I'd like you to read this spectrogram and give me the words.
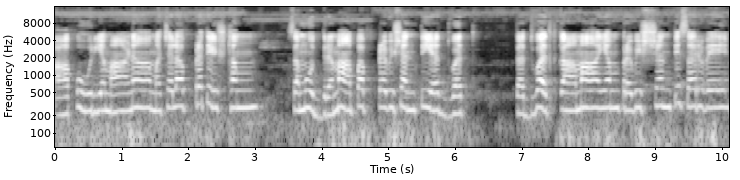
आपूर्यमाणमचलप्रतिष्ठं समुद्रमापप्रविशन्ति यद्वत् तद्वत् कामायं प्रविशन्ति सर्वे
